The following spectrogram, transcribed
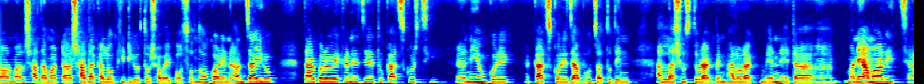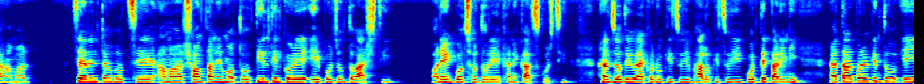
নর্মাল সাদামাটা সাদা কালো ভিডিও তো সবাই পছন্দও করে না। যাই হোক তারপরেও এখানে যেহেতু কাজ করছি নিয়ম করে কাজ করে যাব। যতদিন আল্লাহ সুস্থ রাখবেন ভালো রাখবেন এটা মানে আমার ইচ্ছা। আমার চ্যানেলটা হচ্ছে আমার সন্তানের মতো তিল তিল করে এই পর্যন্ত আসছি। অনেক বছর ধরে এখানে কাজ করছি। হ্যাঁ, যদিও এখনও কিছুই ভালো কিছুই করতে পারিনি। তারপরেও কিন্তু এই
